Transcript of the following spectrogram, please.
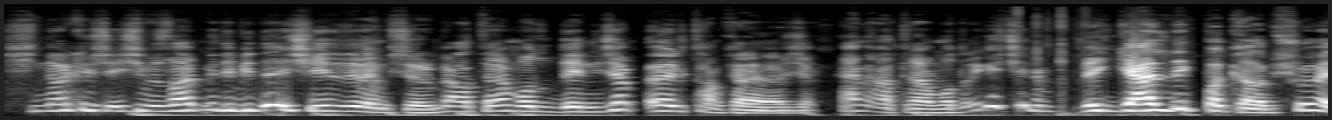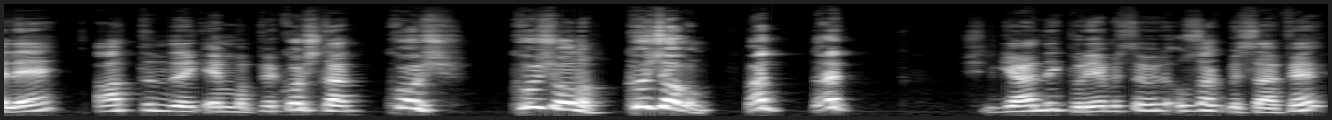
Şimdi arkadaşlar işimiz var mıydı? Bir de şey de denemek istiyorum. Bir antrenman modu deneyeceğim. Öyle tam karar vereceğim. Hemen antrenman moduna geçelim. Ve geldik bakalım. Şöyle attım direkt Mbappe. Koş lan. Koş. Koş oğlum. Koş oğlum. Lan lan. Şimdi geldik buraya mesela böyle uzak mesafe.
